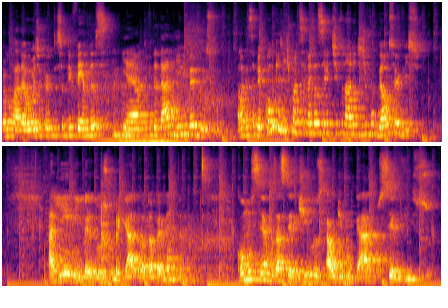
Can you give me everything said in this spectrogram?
Vamos lá, né? Hoje a pergunta é sobre vendas uhum. e é a dúvida da Aline Verdusco. Ela quer saber como que a gente pode ser mais assertivo na hora de divulgar um serviço. Aline Verdusco, obrigado pela tua pergunta. Como sermos assertivos ao divulgar o serviço?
